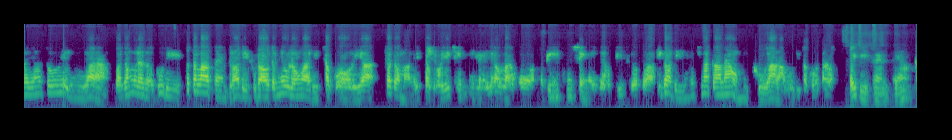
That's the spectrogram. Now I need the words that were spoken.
ယ်ရန်ဆိုရင်ရတာဘာဘာကြောင့်မလဲဆိုအခုဒီစတလာပန်ဘလော်ဒီဖူတော်တမျိုးလုံးကဒီချက်ကော်ရီကဆက်တော့မှလေချက်ကော်ရေးချင်းလေရောက်လာတော့အပြင်ကူးစင်နေရောက်ပြီးတော့ဒီကဒီမချနာကလာအောင်ခူလာလာဘူးဒီတော့တော့အဲ့ဒီဖန်ရက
